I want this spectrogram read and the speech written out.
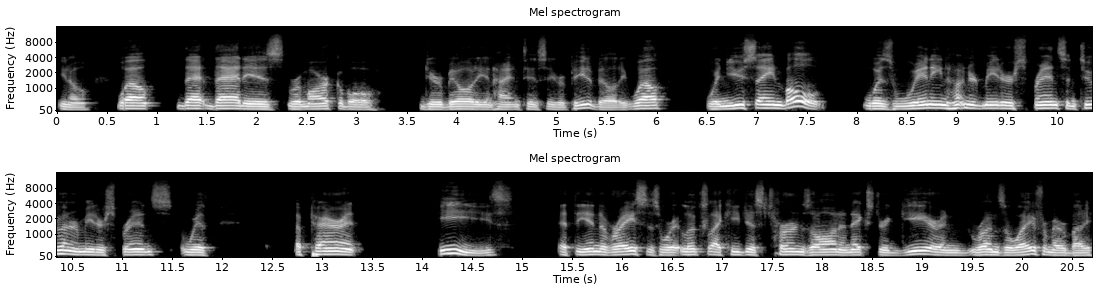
You know, well, that that is remarkable durability and high intensity repeatability. Well, when Usain Bolt was winning 100 meter sprints and 200 meter sprints with apparent ease at the end of races where it looks like he just turns on an extra gear and runs away from everybody,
